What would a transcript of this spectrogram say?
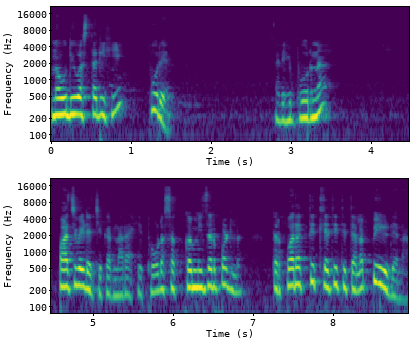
नऊ दिवस तरी ही पुरेल. आणि ही पूर्ण पाच वेड्याची करणार आहे. थोडंसं कमी जर पडलं तर परत तिथल्या तिथे त्याला पीळ देणार.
